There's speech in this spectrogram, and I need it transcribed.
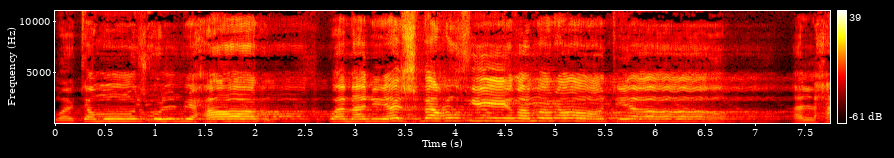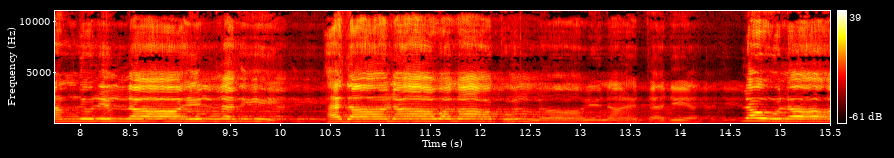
وتموج البحار ومن يسبح في غمراتها الحمد لله الذي هدانا وما كنا لنهتدي لولا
